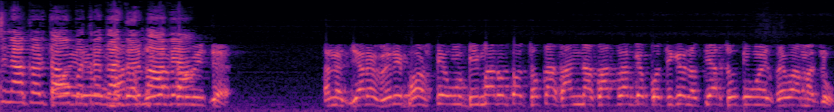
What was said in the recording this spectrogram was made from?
જ ના કરતા પત્રકાર ઘરમાં આવ્યા. અને જયારે વેરી ફર્સ્ટ હું બીમાર હતો છતાં સાંજના સાત વાગે પહોંચી ગયો ને અત્યાર સુધી હું એ સેવામાં છું.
